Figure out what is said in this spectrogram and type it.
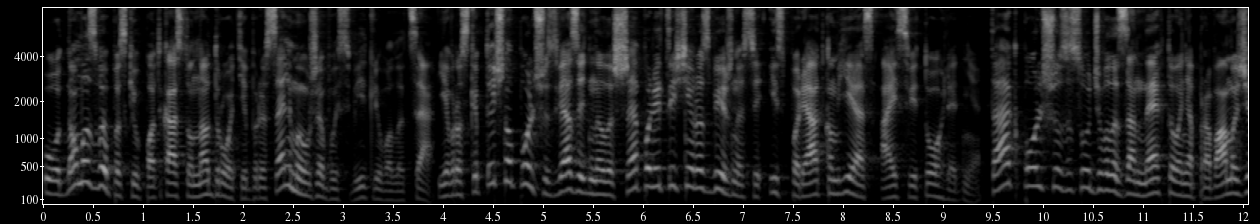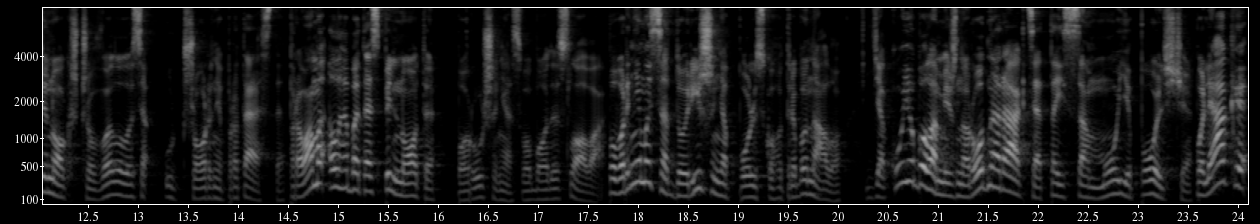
У одному з випусків подкасту на дроті Брюссель ми вже висвітлювали це. Євроскептичну Польщу зв'язують не лише політичні розбіжності із порядком ЄС, а й світоглядні. Так Польщу засуджували за нехтування правами жінок, що вилилося у чорні протести, правами ЛГБТ спільноти, порушення свободи слова. Повернімося до рішення польського трибуналу. Якою була міжнародна реакція та й самої Польщі? Поляки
